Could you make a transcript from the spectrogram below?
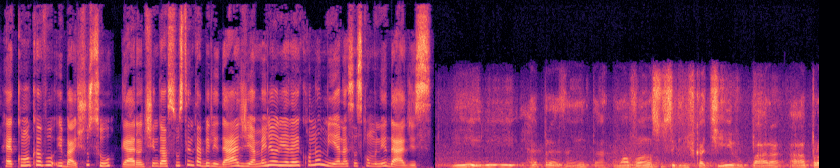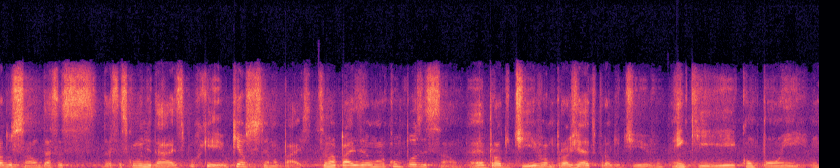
Recôncavo e Baixo Sul, garantindo a sustentabilidade sustentabilidade e a melhoria da economia nessas comunidades. E ele representa um avanço significativo para a produção dessas, dessas comunidades. Por quê? O que é o Sistema Paz? O Sistema Paz é uma composição é, produtiva, um projeto produtivo, em que compõe um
